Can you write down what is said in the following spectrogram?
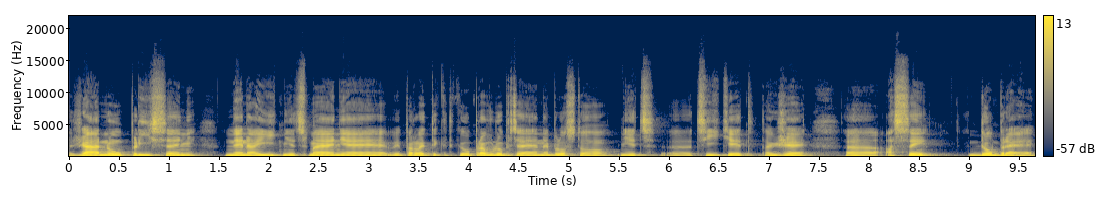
žádnou plíseň nenajít, nicméně vypadaly ty kytky opravdu dobře, nebylo z toho nic cítit, takže asi dobré.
